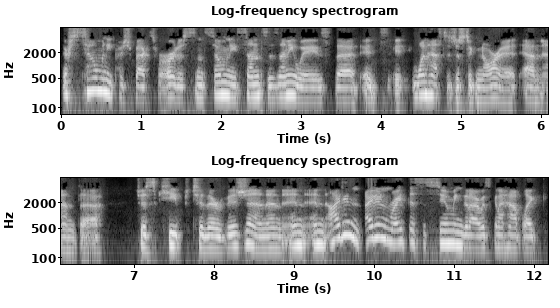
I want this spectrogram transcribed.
there's so many pushbacks for artists in so many senses, anyways, that it's it, one has to just ignore it and and uh, just keep to their vision. And and and I didn't I didn't write this assuming that I was going to have like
